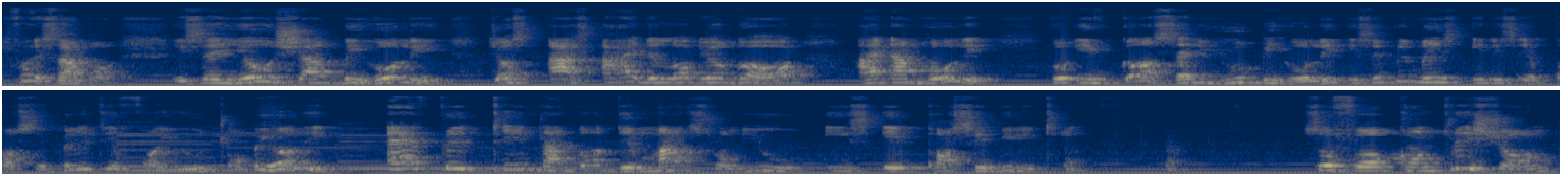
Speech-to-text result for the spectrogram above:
For example, he said, You shall be holy, just as I, the Lord your God, I am holy. So if God said you be holy, it simply means it is a possibility for you to be holy. Everything that God demands from you is a possibility. So for contrition,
